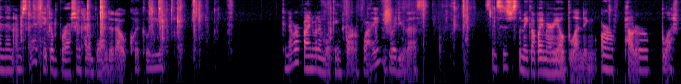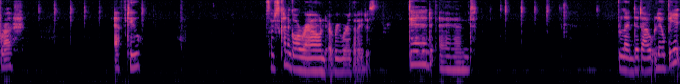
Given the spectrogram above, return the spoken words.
And then I'm just going to take a brush and kind of blend it out quickly. can never find what I'm looking for. Why do I do this? So this is just the Makeup by Mario blending or powder blush brush. F2. So I just kind of go around everywhere that I just did and blend it out a little bit.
